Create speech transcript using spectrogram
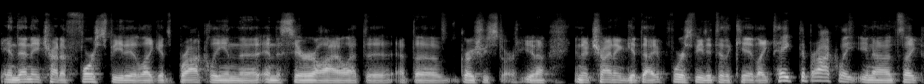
and then they try to force feed it like it's broccoli in the in the cereal aisle at the at the grocery store you know and they're trying to get that force feed it to the kid like take the broccoli you know it's like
